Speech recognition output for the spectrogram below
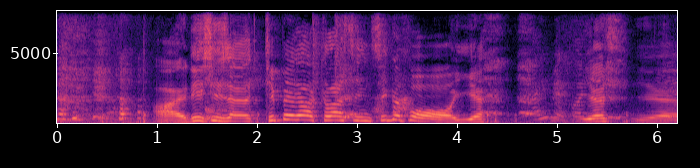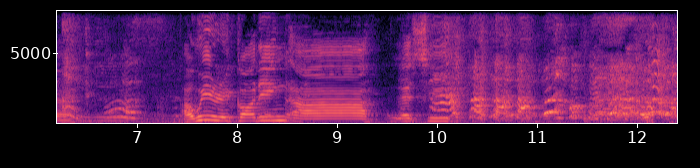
Uh, this is a typical class in Singapore. Yeah. Are? Yes. Yeah. Are we recording? Uh, let's see.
